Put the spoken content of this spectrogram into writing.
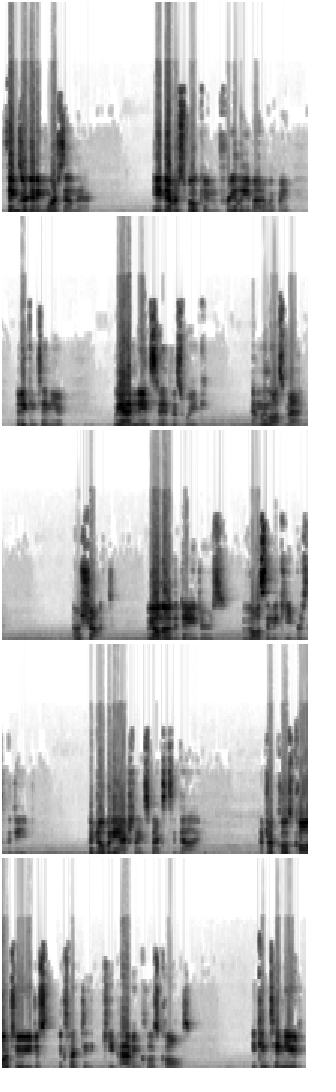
Things are getting worse down there. He had never spoken freely about it with me, but he continued. We had an incident this week, and we lost men. I was shocked. We all know the dangers, we've all seen the keepers of the deep, but nobody actually expects to die. After a close call or two, you just expect to keep having close calls. He continued,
